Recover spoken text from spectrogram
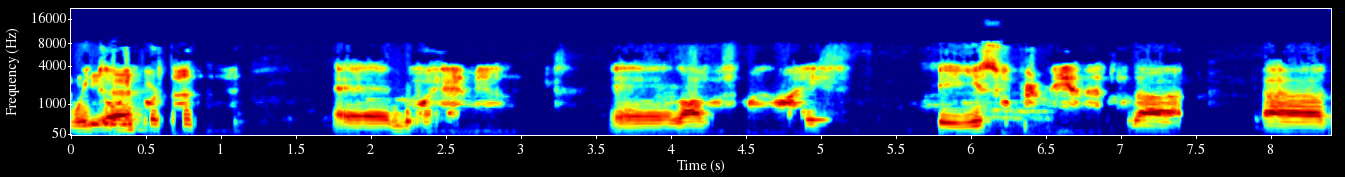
Muito é. importante. É, Bohemian, é, Love of My Life, e isso permeia né, toda, a,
